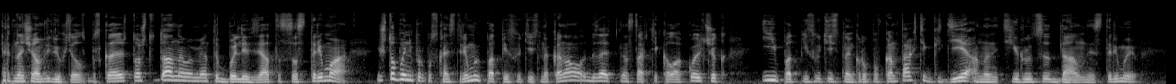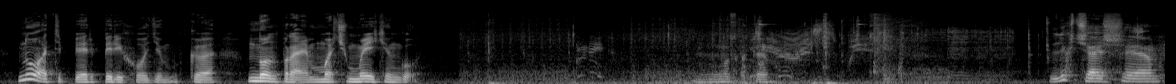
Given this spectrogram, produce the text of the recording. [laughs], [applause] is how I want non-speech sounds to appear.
Перед началом видео хотелось бы сказать то, что данные моменты были взяты со стрима. И чтобы не пропускать стримы, подписывайтесь на канал, обязательно ставьте колокольчик и подписывайтесь на группу ВКонтакте, где аннотируются данные стримы. Ну а теперь переходим к нон-прайм матчмейкингу. Мускаты. Легчайшие.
